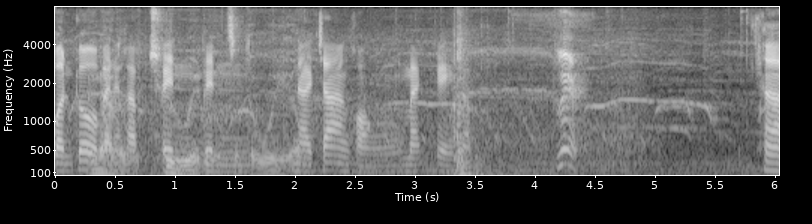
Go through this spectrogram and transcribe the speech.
บอนโก And ไป now นะครับ there are เป็น two เป็น idiots at the wheel. นายจ้างของแม็กเองครับ Clear. อ่า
